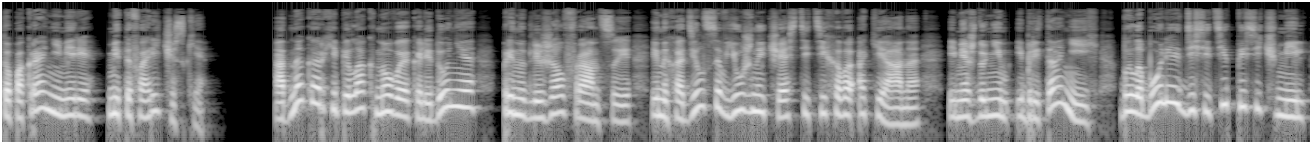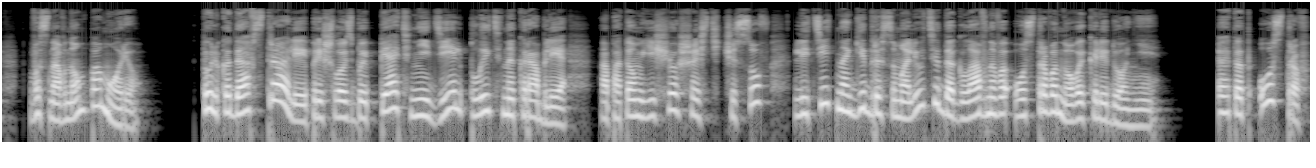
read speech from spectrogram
то, по крайней мере, метафорически. Однако архипелаг Новая Каледония принадлежал Франции и находился в южной части Тихого океана, и между ним и Британией было более 10 тысяч миль, в основном по морю. Только до Австралии пришлось бы пять недель плыть на корабле, а потом еще шесть часов лететь на гидросамолете до главного острова Новой Каледонии. Этот остров,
